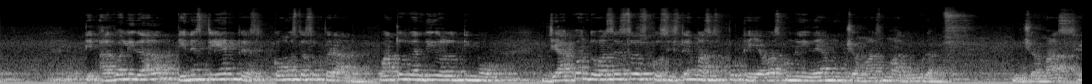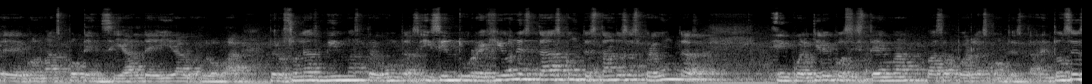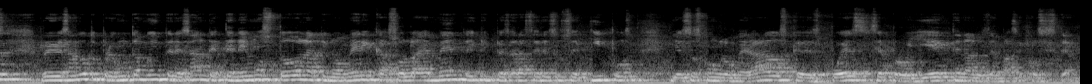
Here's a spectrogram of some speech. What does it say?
¿Has validado? ¿Tienes clientes? ¿Cómo estás operando? ¿Cuántos vendido al último? Ya cuando vas a estos ecosistemas es porque ya vas con una idea mucho más madura, mucho más, eh, con más potencial de ir a global. Pero son las mismas preguntas. Y si en tu región estás contestando esas preguntas, en cualquier ecosistema vas a poderlas contestar. Entonces, regresando a tu pregunta muy interesante, tenemos todo en Latinoamérica, solamente hay que empezar a hacer esos equipos y esos conglomerados que después se proyecten a los demás ecosistemas.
